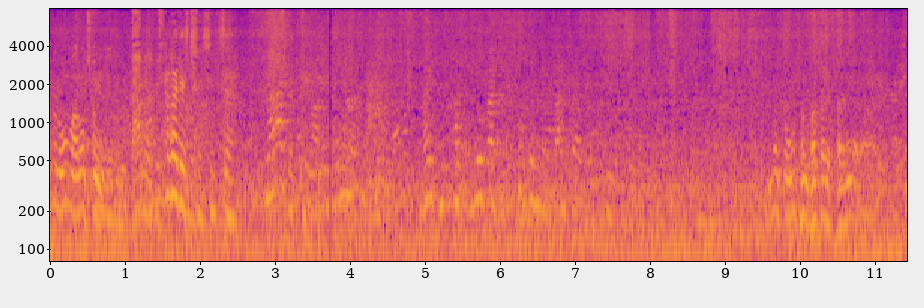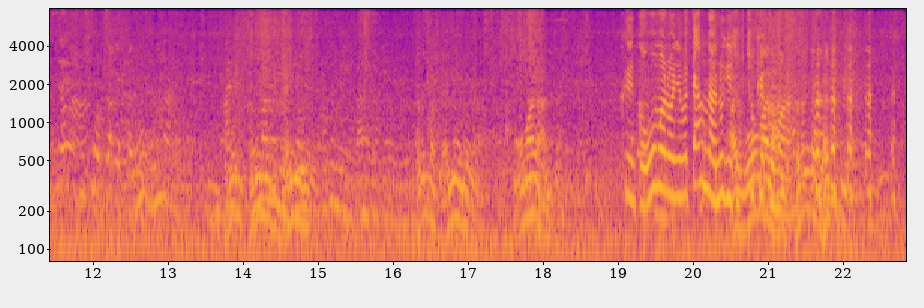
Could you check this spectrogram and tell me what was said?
이건 5만 5천 원. 사과 대추, 진짜. 이건 또 엄청 가까이 사는 거야. 싸게 사는 거야. 그런 건 내년에 5만 원안 돼. 그러니까 5만 원이면 딱 나누기 아니, 좋- 5만 좋겠구만. 원 그런 거 가지고.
